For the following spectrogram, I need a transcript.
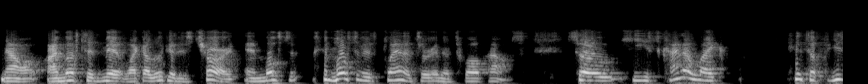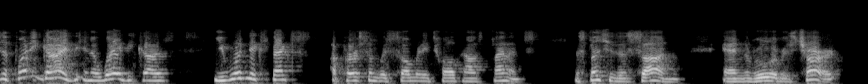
now I must admit, like I look at his chart, and most of, most of his planets are in their 12th house. So he's kind of like it's a he's a funny guy in a way because you wouldn't expect a person with so many 12th house planets, especially the sun and the ruler of his chart.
